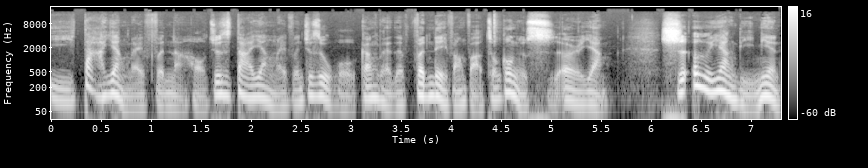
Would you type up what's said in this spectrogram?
以大样来分呐，哈，就是大样来分，就是我刚才的分类方法，总共有十二样。十二样里面，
